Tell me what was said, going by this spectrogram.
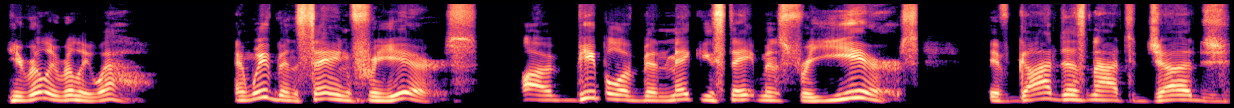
He really, really will. And we've been saying for years uh, people have been making statements for years. If God does not judge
